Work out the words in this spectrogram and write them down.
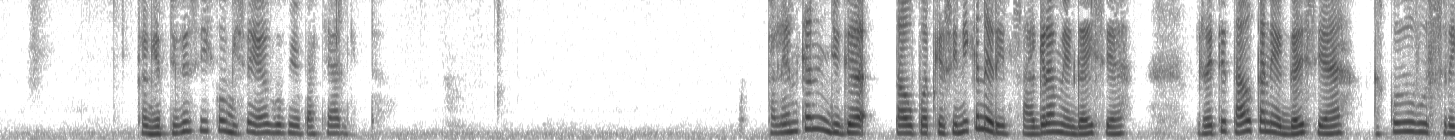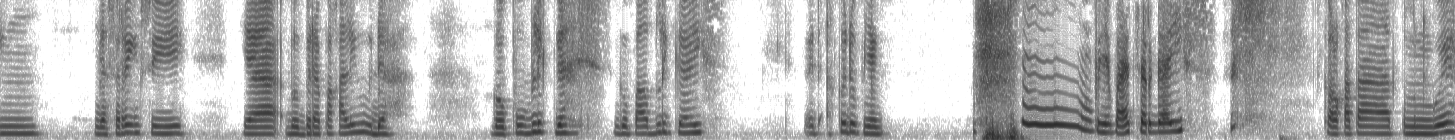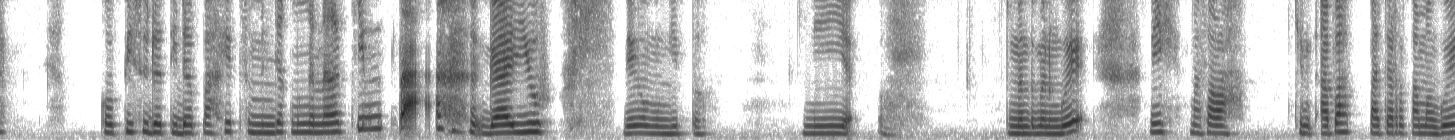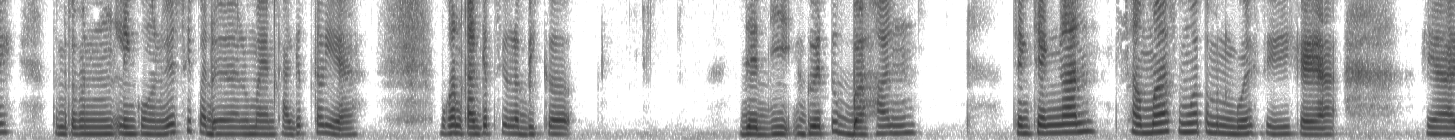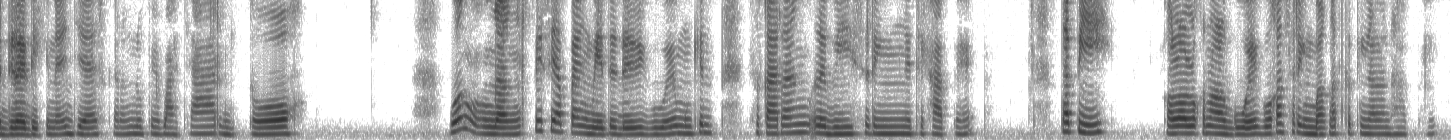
Kaget juga sih kok bisa ya gue punya pacar gitu. Kalian kan juga tahu podcast ini kan dari Instagram ya guys ya. Berarti tahu kan ya guys ya. Aku sering nggak sering sih. Ya beberapa kali udah go publik guys. Go public guys. Aku udah punya punya pacar guys. Kalau kata temen gue kopi sudah tidak pahit semenjak mengenal cinta. Gayuh. Dia ngomong gitu. Nih ya teman-teman gue nih masalah cinta apa pacar utama gue teman-teman lingkungan gue sih pada lumayan kaget kali ya. Bukan kaget sih lebih ke jadi gue tuh bahan ceng-cengan sama semua temen gue sih. Kayak ya diledekin aja sekarang udah punya pacar gitu. Gue nggak ngerti sih apa yang beda dari gue. Mungkin sekarang lebih sering ngecek hp tapi kalau lo kenal gue gue kan sering banget ketinggalan hp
